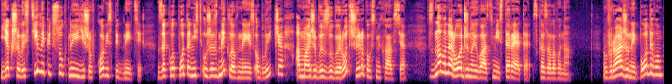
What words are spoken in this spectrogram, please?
як шелестіли під сукнею її шовкові спідниці. Заклопотаність уже зникла в неї з обличчя, а майже беззубий рот широко всміхався. Знову народженою вас, місте Рете, сказала вона. Вражений подивом,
